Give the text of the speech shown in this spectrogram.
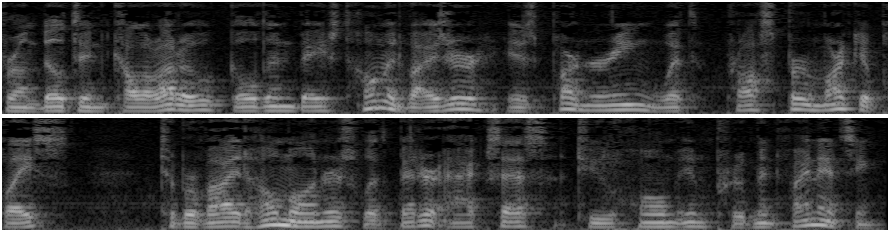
From Built in Colorado, Golden based Home Advisor is partnering with Prosper Marketplace to provide homeowners with better access to home improvement financing.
